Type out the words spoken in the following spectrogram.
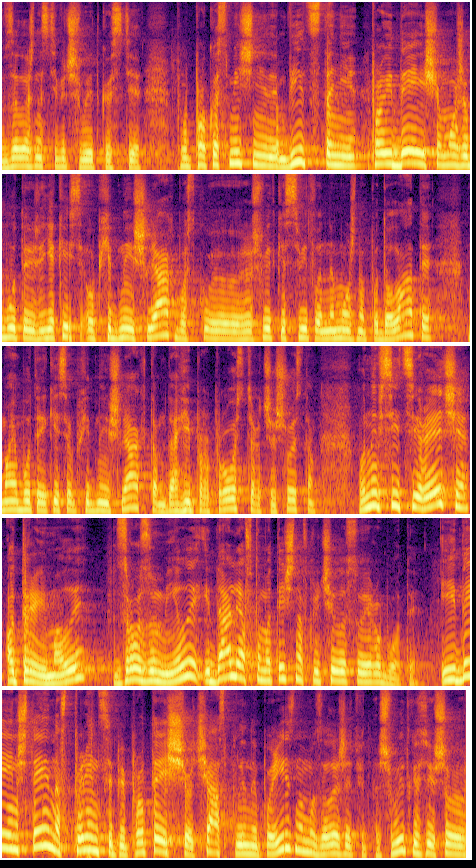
в залежності від швидкості, про, про космічні відстані, про ідеї, що може бути якийсь обхідний шлях, бо швидкість світла не можна подолати, має бути якийсь обхідний шлях, там да, гіперпростір чи щось там. Вони всі ці речі отримали. Зрозуміли і далі автоматично включили свої роботи. І ідея Ейнштейна, в принципі, про те, що час плине по-різному, залежить від швидкості, що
